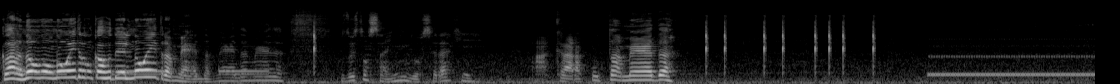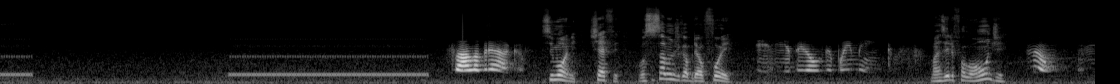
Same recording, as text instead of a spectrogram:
Clara, não, não, não entra no carro dele, não entra. Merda, merda, merda. Os dois estão saindo, será que. Ah, cara, puta merda. Fala, Braga. Simone, chefe, você sabe onde o Gabriel foi? Ele ia pegar uns depoimentos. Mas ele falou onde? Não, ele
